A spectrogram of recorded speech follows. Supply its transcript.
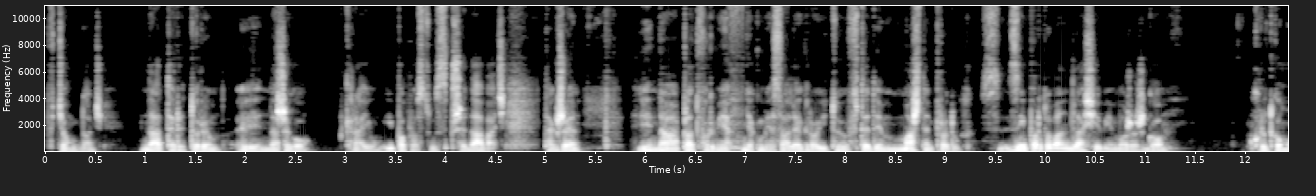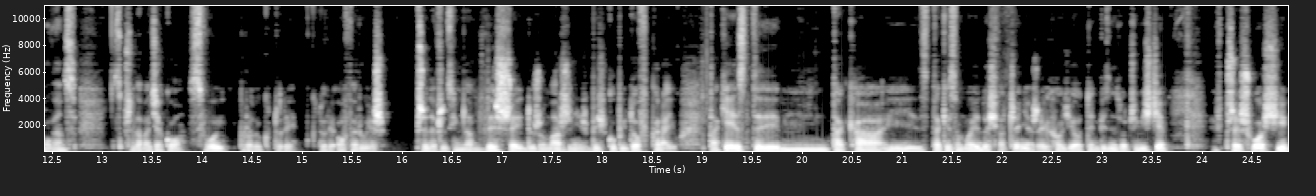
wciągnąć na terytorium y, naszego kraju i po prostu sprzedawać. Także y, na platformie, jaką jest Allegro, i tu wtedy masz ten produkt zimportowany dla siebie, możesz go, krótko mówiąc, sprzedawać jako swój produkt, który, który oferujesz przede wszystkim na wyższej dużo marży niż byś kupił to w kraju. Takie, jest, taka, takie są moje doświadczenia, jeżeli chodzi o ten biznes. Oczywiście w przeszłości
